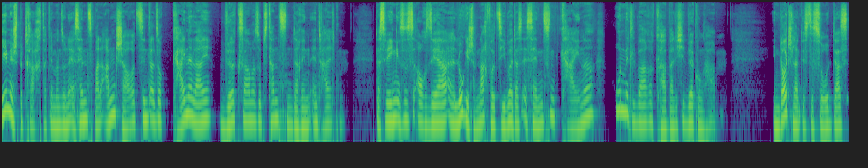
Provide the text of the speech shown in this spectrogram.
Chemisch betrachtet, wenn man so eine Essenz mal anschaut, sind also keinerlei wirksame Substanzen darin enthalten. Deswegen ist es auch sehr äh, logisch und nachvollziehbar, dass Essenzen keine unmittelbare körperliche Wirkung haben. In Deutschland ist es so, dass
